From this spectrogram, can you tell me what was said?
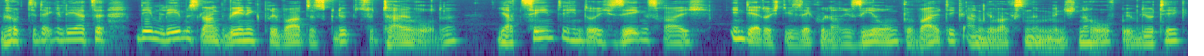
wirkte der Gelehrte, dem lebenslang wenig privates Glück zuteil wurde, Jahrzehnte hindurch segensreich in der durch die Säkularisierung gewaltig angewachsene Münchner Hofbibliothek,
